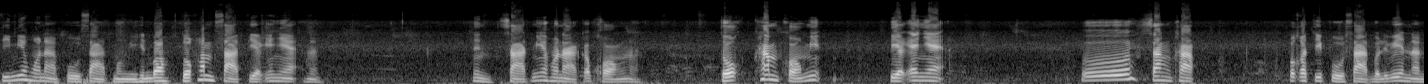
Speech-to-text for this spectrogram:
ติมีหัวหน้าปูศาสตร์มองนี่เห็นบ่ตัวข้ามศาสตร์เปียกแง่ๆนั่นนี่ศาสตร์มีหัวหน้ากับของน่ะตกข้ามของมีเปียกแง่โอ้ยสร้างคักปกติปูศาสตร์บริเวณนั้น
